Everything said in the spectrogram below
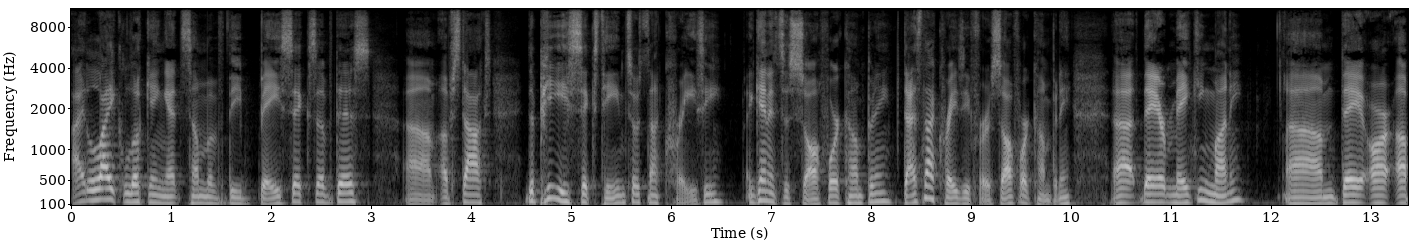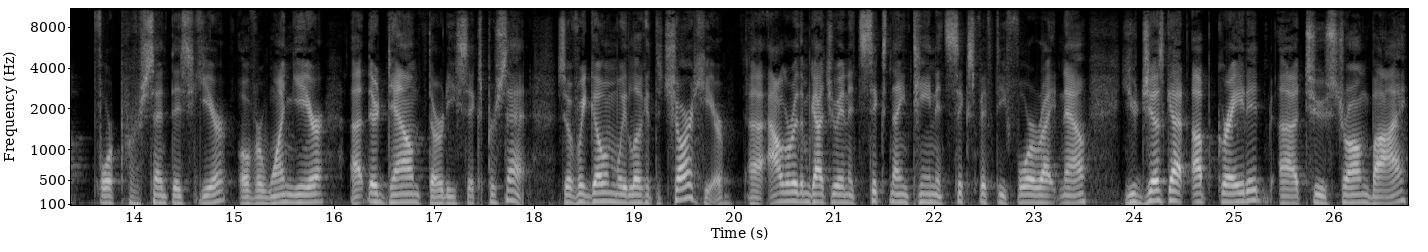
I like looking at some of the basics of this um, of stocks. The PE 16, so it's not crazy. Again, it's a software company. That's not crazy for a software company. Uh, they are making money. Um, they are up 4% this year. Over one year, uh, they're down 36%. So if we go and we look at the chart here, uh, algorithm got you in at 619, it's 654 right now. You just got upgraded uh, to strong buy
